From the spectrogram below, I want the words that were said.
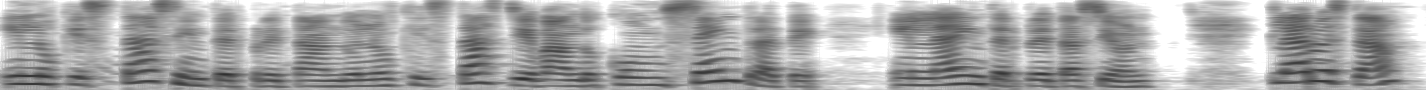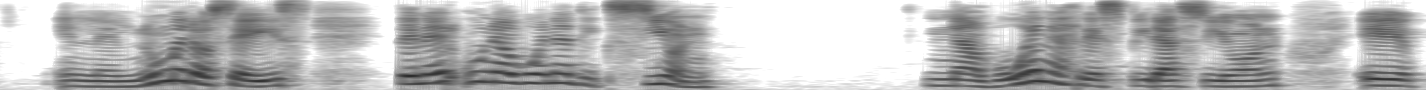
en lo que estás interpretando, en lo que estás llevando. Concéntrate en la interpretación. Claro está, en el número 6, tener una buena dicción una buena respiración, eh,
